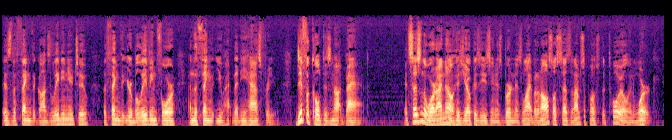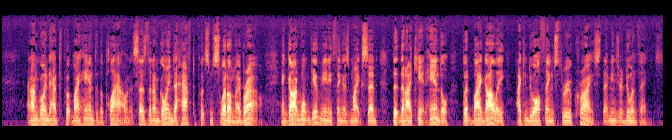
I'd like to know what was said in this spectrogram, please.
is the thing that God's leading you to, the thing that you're believing for, and the thing that, you ha- that He has for you. Difficult is not bad. It says in the Word, I know, His yoke is easy and His burden is light, but it also says that I'm supposed to toil and work and I'm going to have to put my hand to the plow. And it says that I'm going to have to put some sweat on my brow. And God won't give me anything, as Mike said, that, that I can't handle. But by golly, I can do all things through Christ. That means you're doing things.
